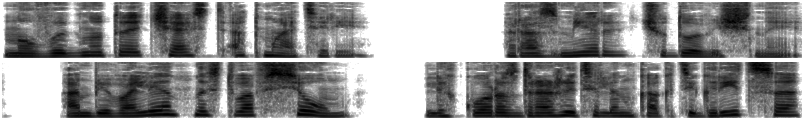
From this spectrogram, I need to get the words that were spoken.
но выгнутая часть от матери. Размеры чудовищные, амбивалентность во всем, легко раздражителен, как тигрица,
